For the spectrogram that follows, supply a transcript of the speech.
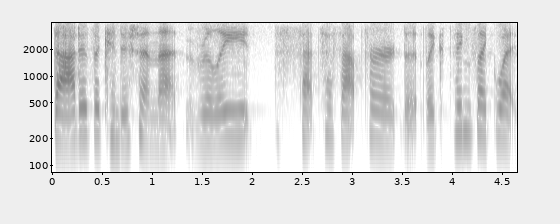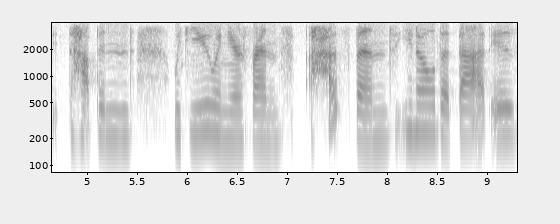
that is a condition that really sets us up for like things like what happened with you and your friend's husband you know that that is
